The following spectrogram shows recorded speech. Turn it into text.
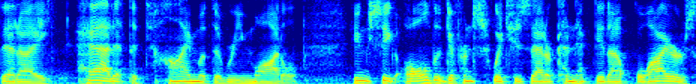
that I had at the time of the remodel. You can see all the different switches that are connected up, wires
